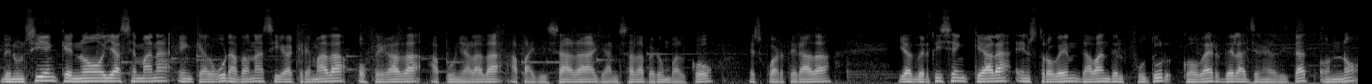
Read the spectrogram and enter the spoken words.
Denuncien que no hi ha setmana en què alguna dona siga cremada, ofegada, apunyalada, apallissada, llançada per un balcó, esquarterada, i adverteixen que ara ens trobem davant del futur govern de la Generalitat on no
